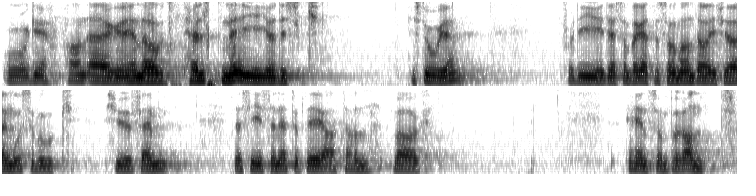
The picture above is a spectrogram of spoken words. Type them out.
Og han er en av heltene i jødisk historie. Fordi det som berettes om han da i 4. Mosebok 25, det sies det nettopp det at han var en som brant,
